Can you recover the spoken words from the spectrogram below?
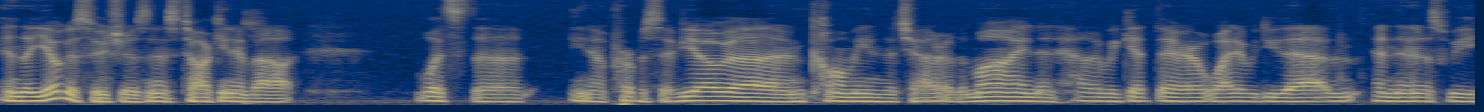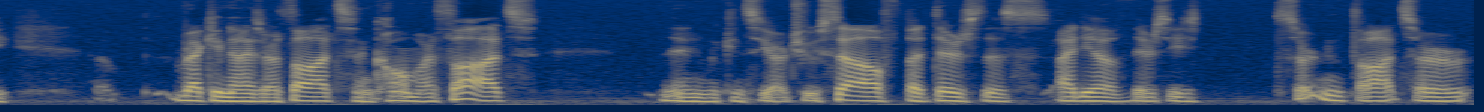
in the Yoga Sutras, and it's talking about what's the you know purpose of yoga and calming the chatter of the mind, and how do we get there? Why do we do that? And, and then as we recognize our thoughts and calm our thoughts, then we can see our true self. But there's this idea of there's these certain thoughts are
